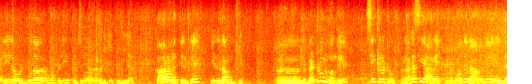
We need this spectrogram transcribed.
வெளியில் ஒரு பூதாகரமாக பெரிய பிரச்சனையாக வெடிக்கக்கூடிய காரணத்திற்கு இதுதான் முக்கியம். அந்த இந்த பெட்ரூம் வந்து சீக்ரெட் ரூம் ரகசிய அறை. நம்ம வந்து நான் வந்து இந்த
